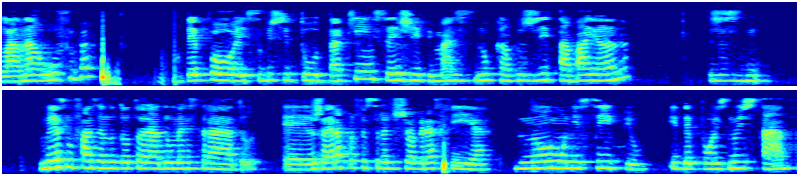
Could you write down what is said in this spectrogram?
lá na UFBA, depois substituta aqui em Sergipe, mas no campus de Itabaiana. Mesmo fazendo doutorado e mestrado, é, eu já era professora de geografia no município e depois no estado,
